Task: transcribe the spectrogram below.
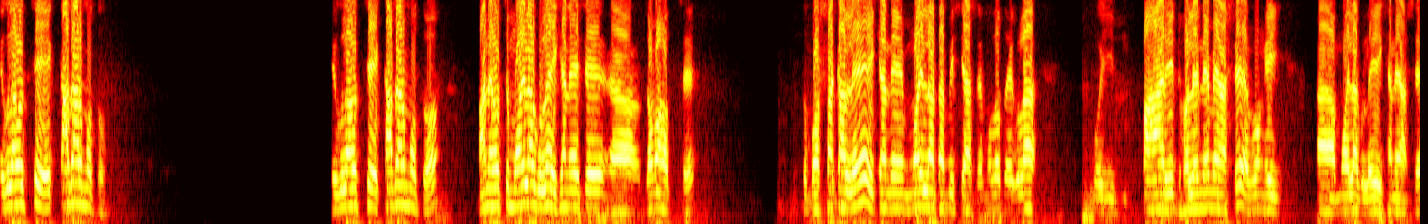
এগুলা হচ্ছে কাদার মতো। এগুলা হচ্ছে কাদার মতো মানে হচ্ছে ময়লাগুলা এখানে এসে জমা হচ্ছে। তো বর্ষাকালে এখানে ময়লাটা বেশি আসে, মূলত এগুলা ওই পাহাড়ি ঢলে নেমে আসে এবং এই ময়লাগুলো এখানে আসে।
